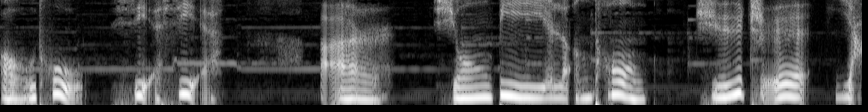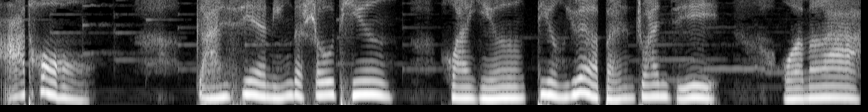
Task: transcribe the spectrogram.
呕吐、泄泻；二、胸痹冷痛、龋齿、牙痛。感谢您的收听，欢迎订阅本专辑。我们啊，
